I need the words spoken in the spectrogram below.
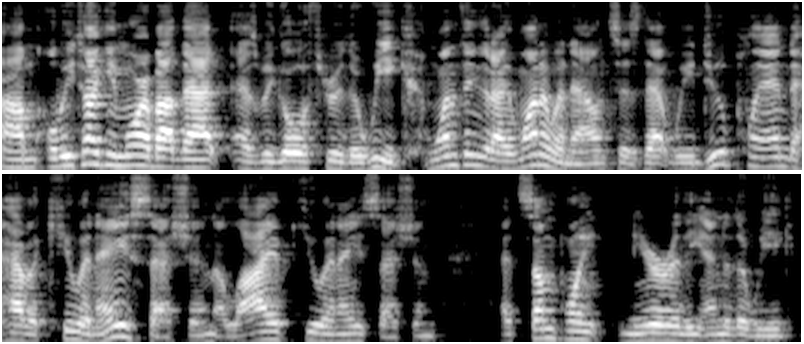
Um, we'll be talking more about that as we go through the week. One thing that I want to announce is that we do plan to have a Q&A session, a live Q&A session at some point nearer the end of the week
